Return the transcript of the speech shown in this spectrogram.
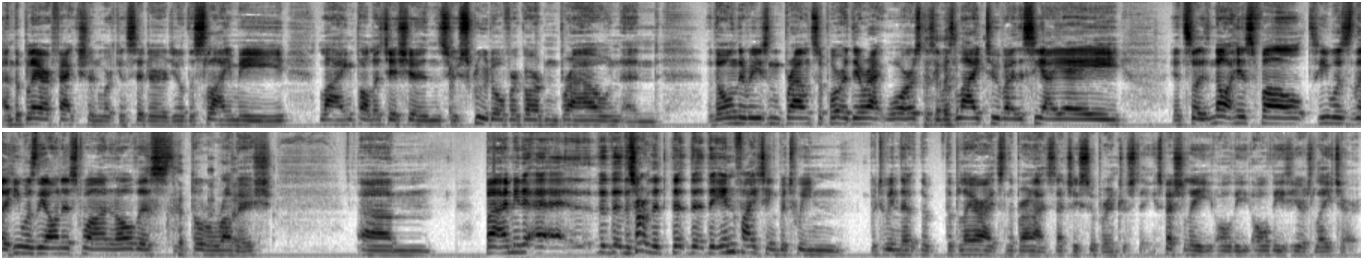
and the Blair faction were considered you know the slimy lying politicians who screwed over Gordon Brown and the only reason Brown supported the Iraq War is because he was lied to by the CIA. It's, it's not his fault. He was the he was the honest one, and all this total rubbish. Um, but I mean, uh, uh, the, the, the, sort of the, the, the infighting between between the, the, the Blairites and the Brownites is actually super interesting, especially all the all these years later,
